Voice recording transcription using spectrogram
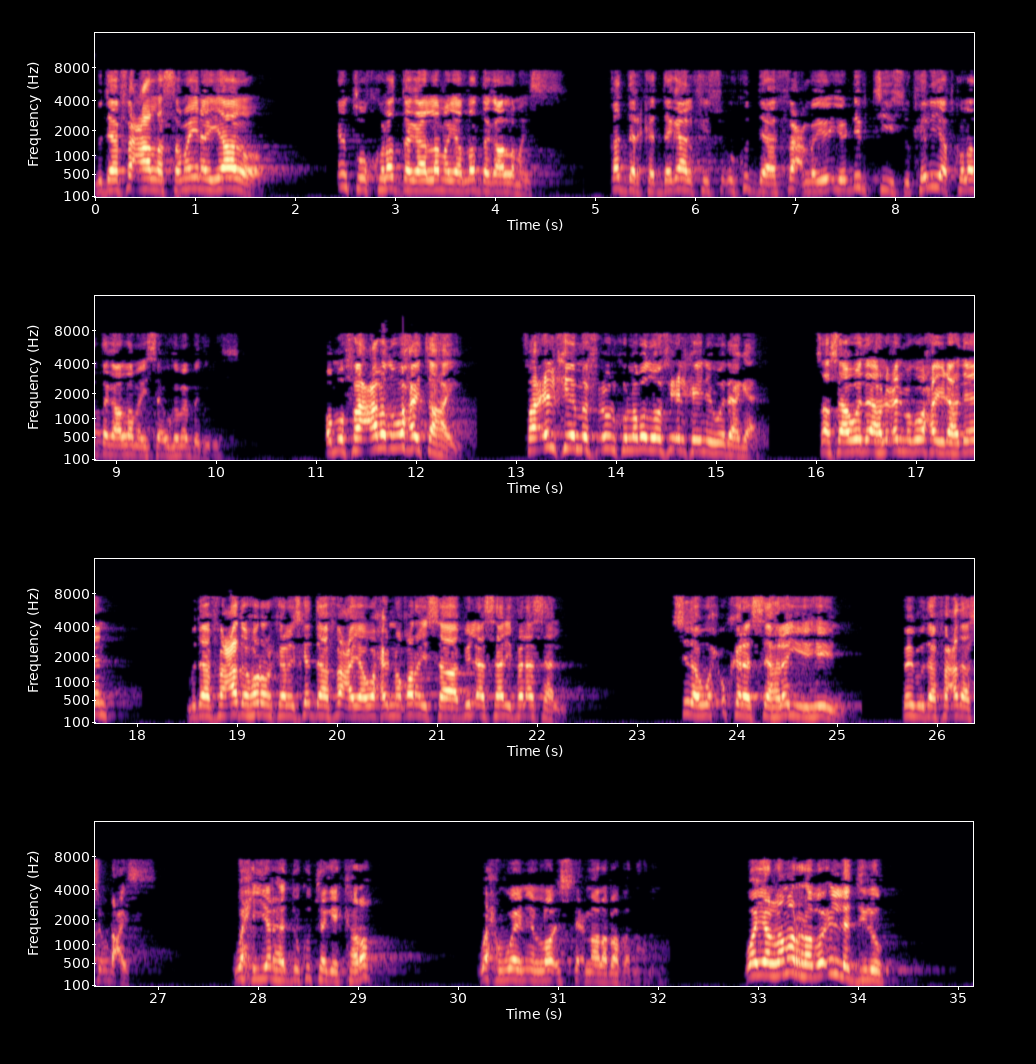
Mudaafacaa la samaynayaayo intuu kula dagaalamayaad la dagaalamaysa qadarka dagaalkiisu uu ku daafacmayo iyo dhibtiisu keliyaad kula dagaalamaysaa ugama badinaysa oo mufaacaladu waxay tahay faacilkiiyo mafcuulku labaduba ficilka inay wadaagaan. Saas aawoodee ahlucilmigu waxay yidhaahdeen mudaafacada horarka la iska daafacaya waxay noqonaysaa bilashali falashal sida wax u kala sahlan yihiin bay mudaafacadaasi u dhacaysa wax yar hadduu ku tegi karo wax weyn in loo isticmaalo ma bannaano waayo lama rabo in la dilo.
